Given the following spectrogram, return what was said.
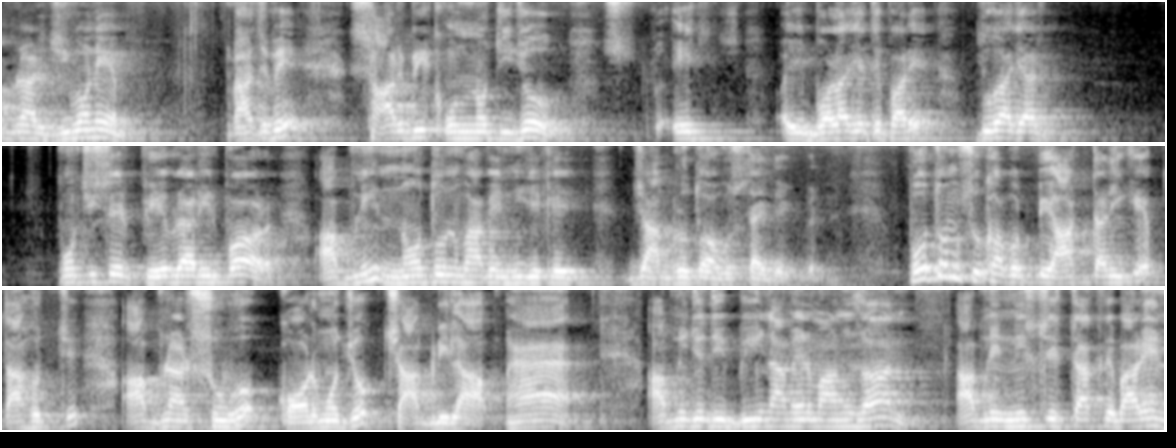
আপনার জীবনে আসবে সার্বিক উন্নতি যোগ। এই এই বলা যেতে পারে দু হাজার পঁচিশের ফেব্রুয়ারির পর আপনি নতুনভাবে নিজেকে জাগ্রত অবস্থায় দেখবেন। প্রথম সুখবরটি আট তারিখে, তা হচ্ছে আপনার শুভ কর্মযোগ চাকরি লাভ। হ্যাঁ আপনি যদি বি নামের মানুষ হন, আপনি নিশ্চিত থাকতে পারেন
